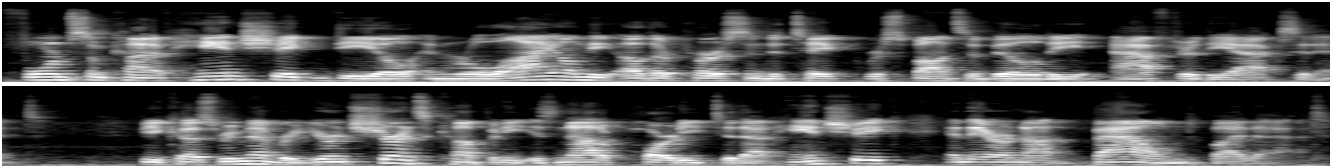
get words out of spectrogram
form some kind of handshake deal and rely on the other person to take responsibility after the accident. Because remember, your insurance company is not a party to that handshake and they are not bound by that.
